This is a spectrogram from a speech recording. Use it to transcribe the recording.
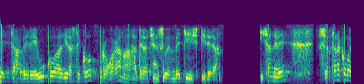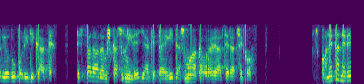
Eta bere uko adierazteko programa ateratzen zuen beti izpidera. Izan ere, zertarako balio du politikak, espada dauzkasun ideiak eta egitasmoak aurrera ateratzeko. Honetan ere,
